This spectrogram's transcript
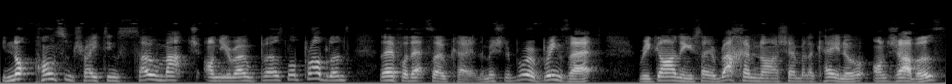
you're not concentrating so much on your own personal problems, therefore that's okay. And the Mishnah Berurah brings that regarding, you say, Rachem na Hashem Elokeinu on Shabbos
